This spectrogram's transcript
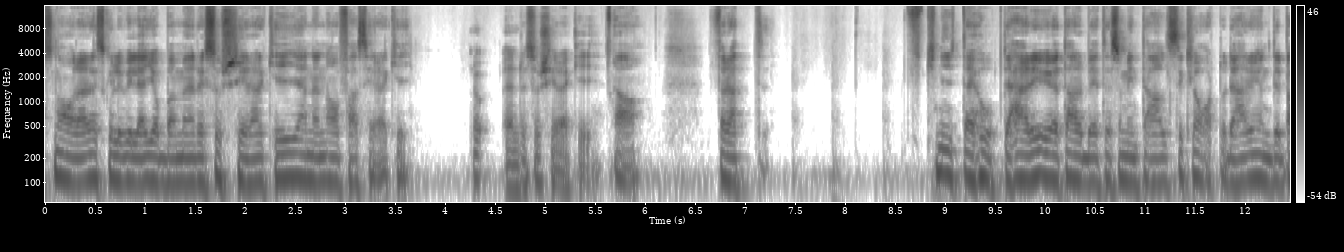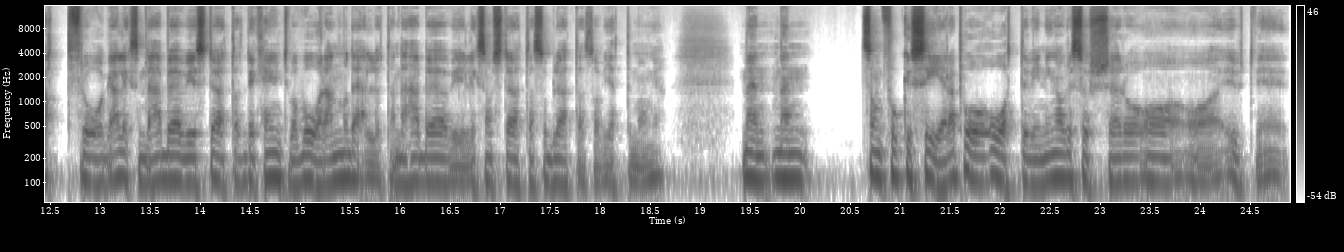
snarare skulle vilja jobba med en resurshierarki än en avfallshierarki. En resurshierarki. Ja, för att knyta ihop. Det här är ju ett arbete som inte alls är klart och det här är ju en debattfråga. Liksom. Det här behöver ju stötas. Det kan ju inte vara våran modell utan det här behöver ju liksom stötas och blötas av jättemånga. Men, men som fokuserar på återvinning av resurser och, och, och utvi-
